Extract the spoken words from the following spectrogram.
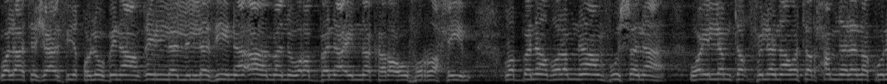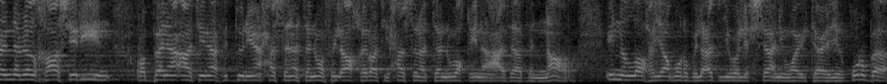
ولا تجعل في قلوبنا غلا للذين آمنوا. ربنا إنك رؤوف رحيم. ربنا ظلمنا أنفسنا وإن لم تغفر لنا وترحمنا لنكونن من الخاسرين. ربنا آتنا في الدنيا حسنة وفي الآخرة حسنة وقنا عذاب النار. إن الله يأمر بالعدل والإحسان وإيتاء ذي القربى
